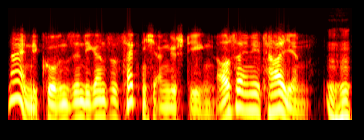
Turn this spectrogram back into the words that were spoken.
Nein, die Kurven sind die ganze Zeit nicht angestiegen, außer in Italien. Mhm.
